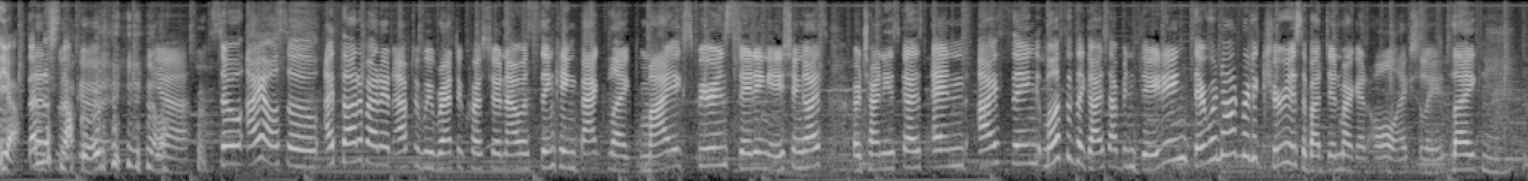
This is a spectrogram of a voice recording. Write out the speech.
yeah, then that's, not, good. you know? Yeah. So I also I thought about it after we read the question. I was thinking back like my experience dating Asian guys or Chinese guys, and I think most of the guys I've been dating, they were not really curious about Denmark at all. Actually, like. Mm.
